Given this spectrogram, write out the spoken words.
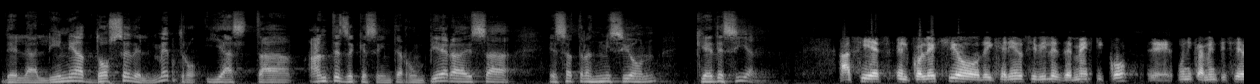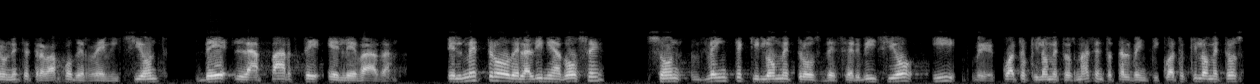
de la línea 12 del metro y hasta antes de que se interrumpiera esa, esa transmisión, ¿qué decían? Así es, el Colegio de Ingenieros Civiles de México eh, únicamente hicieron este trabajo de revisión de la parte elevada. El metro de la línea 12 son 20 kilómetros de servicio y eh, 4 kilómetros más, en total 24 kilómetros.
